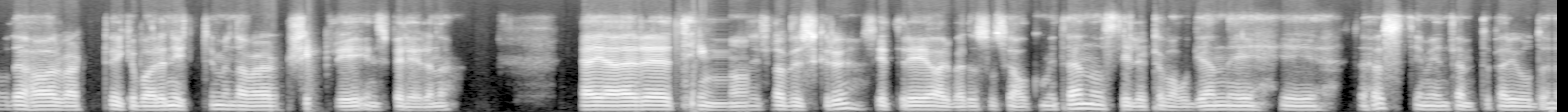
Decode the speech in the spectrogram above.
og det har vært ikke bare nyttig, men det har vært skikkelig inspirerende. Jeg er eh, tingmann fra Buskerud, sitter i arbeids- og sosialkomiteen og stiller til valg igjen i, i, til høst, i min femte periode.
